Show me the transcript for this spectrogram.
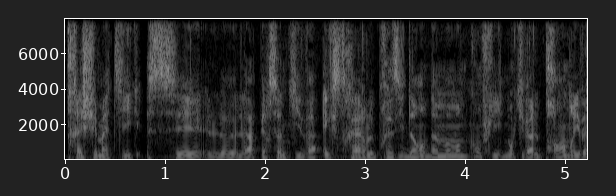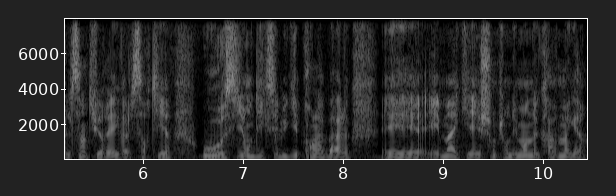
très schématique, c'est la personne qui va extraire le président d'un moment de conflit. Donc il va le prendre, il va le ceinturer, il va le sortir. Ou aussi on dit que c'est lui qui prend la balle. Et, Mike est champion du monde de Krav Maga.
